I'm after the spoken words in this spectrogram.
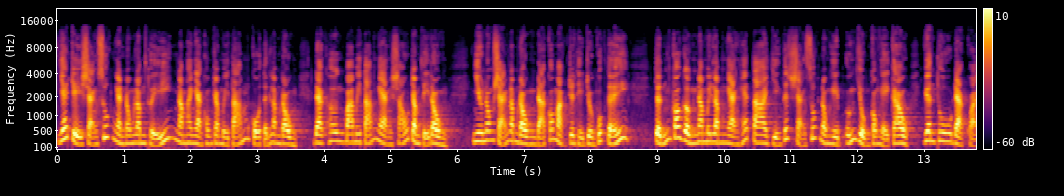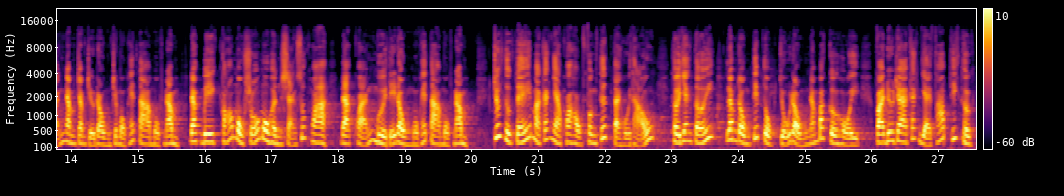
giá trị sản xuất ngành nông lâm thủy năm 2018 của tỉnh Lâm Đồng đạt hơn 38.600 tỷ đồng. Nhiều nông sản Lâm Đồng đã có mặt trên thị trường quốc tế. Tỉnh có gần 55.000 hecta diện tích sản xuất nông nghiệp ứng dụng công nghệ cao, doanh thu đạt khoảng 500 triệu đồng trên một hecta một năm. Đặc biệt có một số mô hình sản xuất hoa đạt khoảng 10 tỷ đồng một hecta một năm. Trước thực tế mà các nhà khoa học phân tích tại hội thảo, thời gian tới, Lâm Đồng tiếp tục chủ động nắm bắt cơ hội và đưa ra các giải pháp thiết thực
